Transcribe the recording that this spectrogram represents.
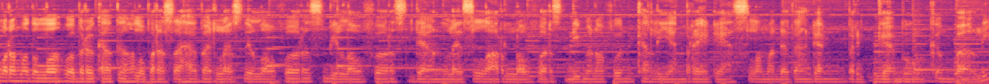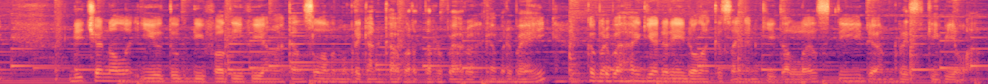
warahmatullahi wabarakatuh. Halo para sahabat Leslie Lovers, Belovers, dan Leslar Lovers Di mana pun kalian berada. Selamat datang dan bergabung kembali Di channel Youtube Diva TV Yang akan selalu memberikan kabar terbaru Kabar baik, kabar bahagia dari idola kesayangan kita Lesti dan Rizky Bilar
